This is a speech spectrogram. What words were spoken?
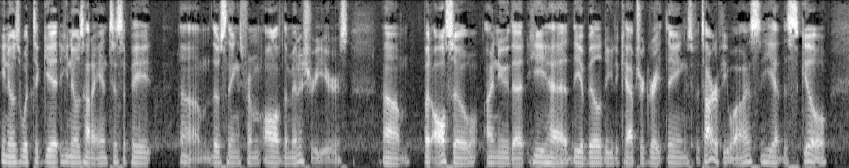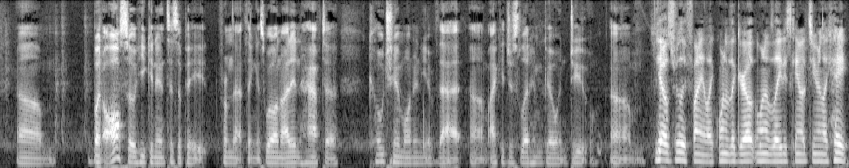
He knows what to get. He knows how to anticipate um, those things from all of the ministry years. Um, but also, I knew that he had the ability to capture great things photography wise. He had the skill, um, but also he can anticipate from that thing as well. And I didn't have to coach him on any of that. Um, I could just let him go and do. Um, Yeah, it was really funny. Like one of the girl, one of the ladies came up to you and like, "Hey,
